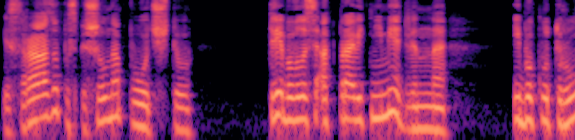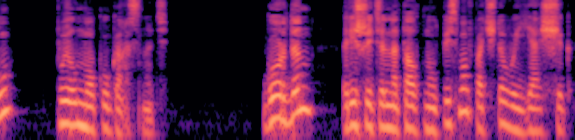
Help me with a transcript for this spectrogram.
и сразу поспешил на почту. Требовалось отправить немедленно, ибо к утру пыл мог угаснуть. Гордон решительно толкнул письмо в почтовый ящик.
